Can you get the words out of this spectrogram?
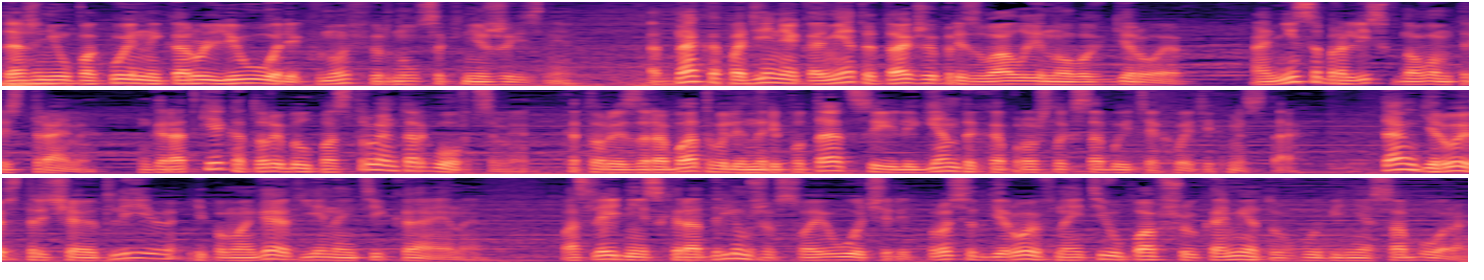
Даже неупокоенный король Леорик вновь вернулся к нежизни. Однако падение кометы также призвало и новых героев. Они собрались в Новом Тристраме, городке, который был построен торговцами, которые зарабатывали на репутации и легендах о прошлых событиях в этих местах. Там герои встречают Лию и помогают ей найти Каина. Последний из Херодрим же, в свою очередь, просит героев найти упавшую комету в глубине собора,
